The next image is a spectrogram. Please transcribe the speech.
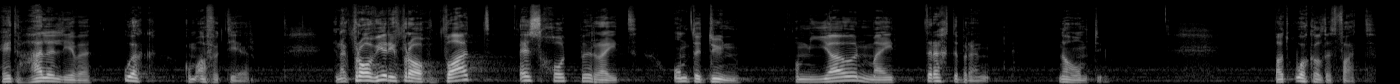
het hulle lewe ook kom affekteer. En ek vra weer die vraag, wat is God bereid om te doen om jou en my terug te bring na hom toe. Wat ook al dit vat.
